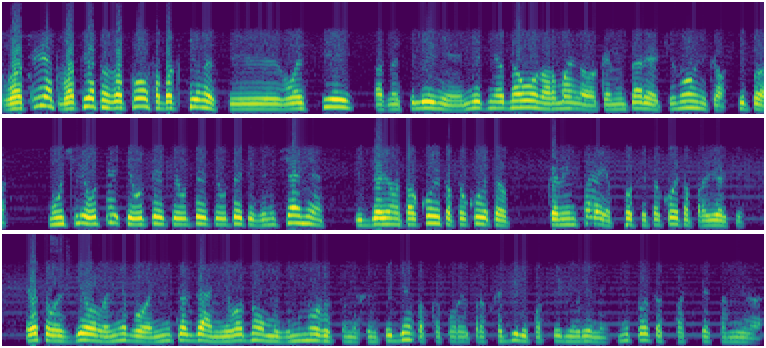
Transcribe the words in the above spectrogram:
В ответ, в ответ на запрос об активности властей от населения нет ни одного нормального комментария от чиновников, типа мы учли вот эти, вот эти, вот эти, вот эти замечания и даем такой-то, такой-то комментарий после такой-то проверки. Этого сделано не было никогда, ни в одном из множественных инцидентов, которые происходили в последнее время, не только с проспектом мира.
